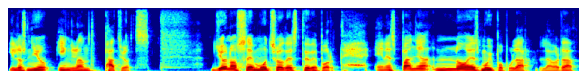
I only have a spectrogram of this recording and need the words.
y los New England Patriots. Yo no sé mucho de este deporte. En España no es muy popular, la verdad.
